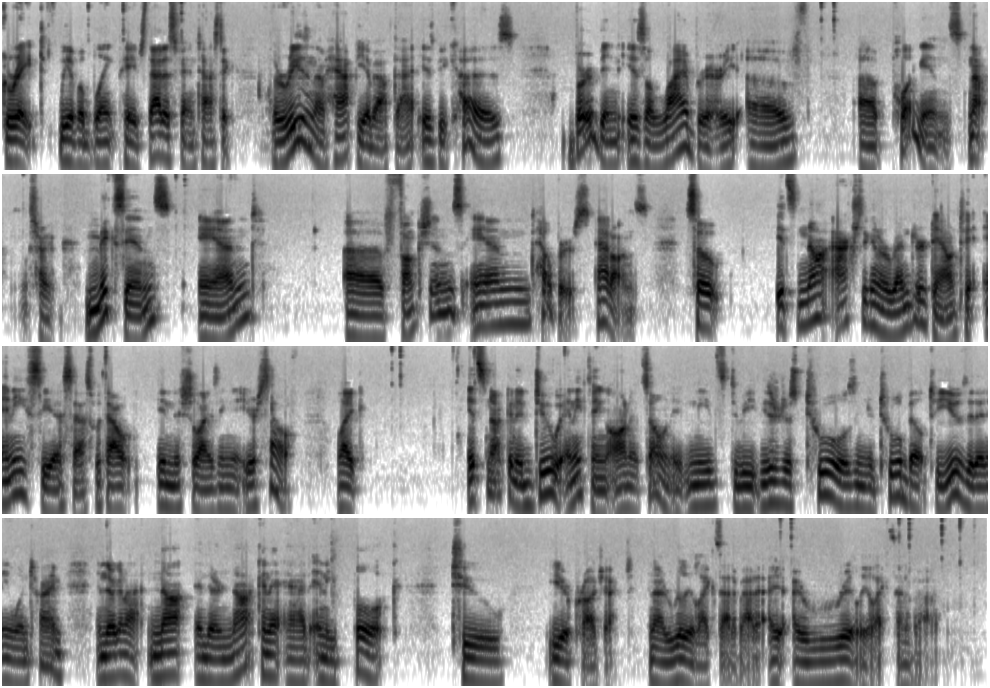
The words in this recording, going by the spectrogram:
Great, we have a blank page. That is fantastic. The reason I'm happy about that is because Bourbon is a library of uh, plugins, not, sorry, mix-ins and uh, functions and helpers, add-ons. So it's not actually going to render down to any CSS without initializing it yourself. Like, it's not going to do anything on its own. It needs to be, these are just tools in your tool belt to use at any one time, and they're going to not, and they're not going to add any bulk to your project. And I really like that about it. I, I really like that about it.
